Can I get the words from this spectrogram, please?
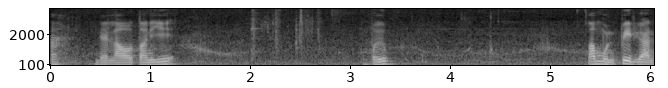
อะ เดี๋ยวเราตอนนี้ปึ๊บเราหมุนปิดก่อน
